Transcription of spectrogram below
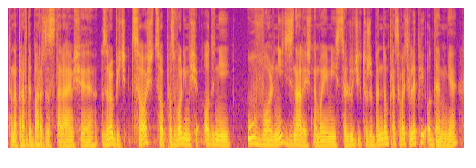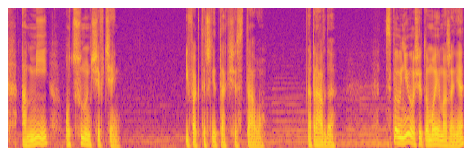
to naprawdę bardzo starałem się zrobić coś, co pozwoli mi się od niej uwolnić, znaleźć na moje miejsce ludzi, którzy będą pracować lepiej ode mnie, a mi odsunąć się w cień. I faktycznie tak się stało. Naprawdę. Spełniło się to moje marzenie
